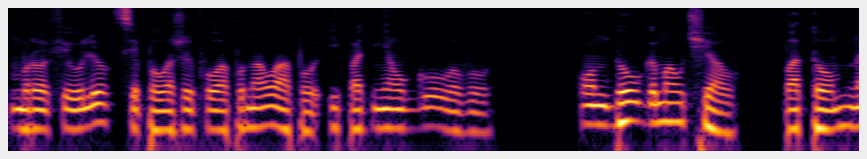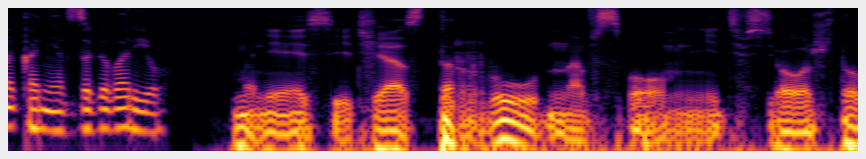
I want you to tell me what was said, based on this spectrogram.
Брофи улегся, положив лапу на лапу, и поднял голову. Он долго молчал, потом, наконец, заговорил. «Мне сейчас трудно вспомнить все, что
